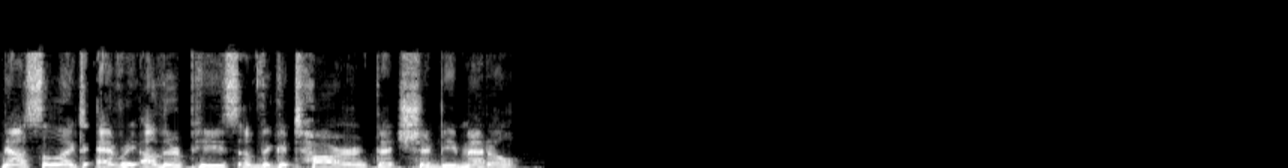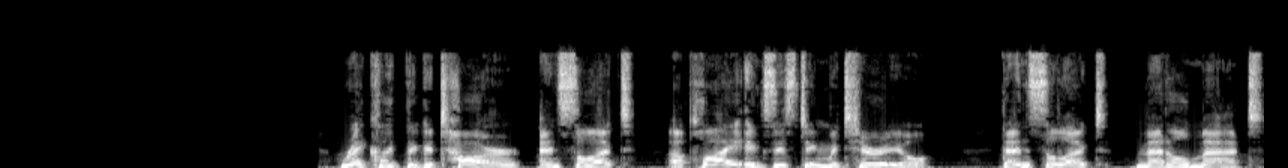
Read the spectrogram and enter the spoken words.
Now select every other piece of the guitar that should be metal. Right-click the guitar and select Apply Existing Material, then select Metal Matte.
